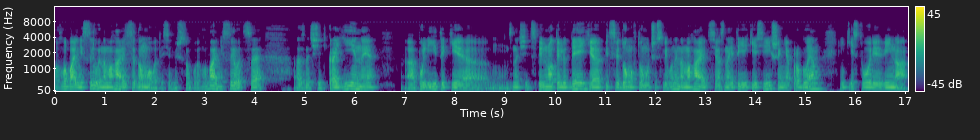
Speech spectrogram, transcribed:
глобальні сили намагаються домовитися між собою. Глобальні сили це е, значить, країни, е, політики, е, значить, спільноти людей, е, підсвідомо в тому числі. Вони намагаються знайти якесь рішення проблем, які створює війна.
